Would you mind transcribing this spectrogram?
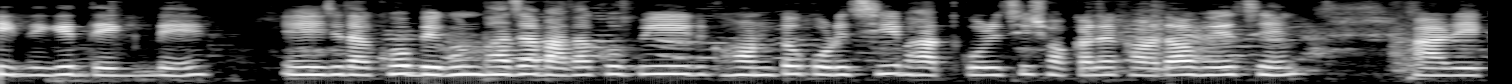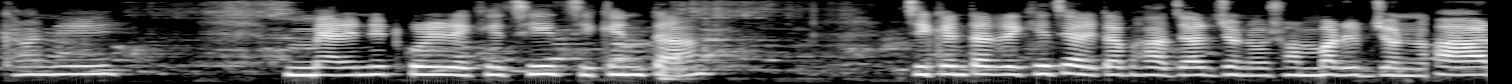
এইদিকে দেখবে এই যে দেখো, বেগুন ভাজা, বাঁধাকপির ঘন্ট করেছি, ভাত করেছি, সকালে খাওয়া দাওয়া হয়েছে। আর এখানে ম্যারিনেট করে রেখেছি চিকেনটা। চিকেনটা রেখেছি আর এটা ভাজার জন্য, সোমবারের জন্য। আর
